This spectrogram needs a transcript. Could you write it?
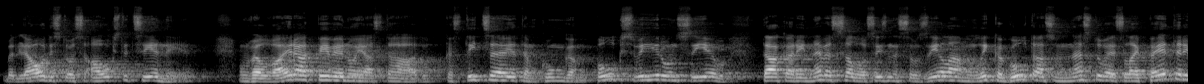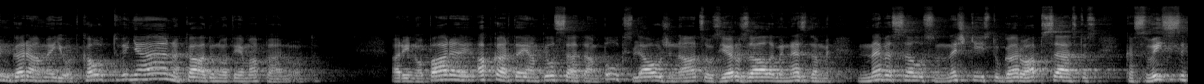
bet ļaudis tos augsti cienīja. Un vēl vairāk pievienojās tādu, kas ticēja tam kungam, pulks vīru un sievu, tā kā arī neveselos iznesa uz ielām un lika gultās un nestuvēs, lai Pēterim garām ejot, kaut viņa ēna kādu no tiem apēnotu. Arī no pārējām apkārtējām pilsētām pulks ļaužu nāca uz Jeruzalemi, nesdami neveselus un nešķīstu garu apsēstus, kas visi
